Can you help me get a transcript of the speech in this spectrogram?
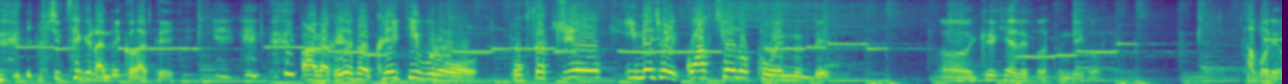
64개는 안 될 것 같아. 아, 나 그래서 creative로 복사 쭉 inventory 꽉 채워놓고 했는데. 어 그렇게 해야 될 것 같은데 이거. 다 버려.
